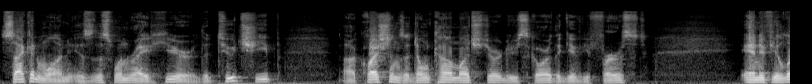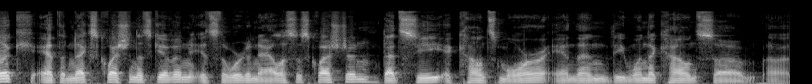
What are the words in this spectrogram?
second one is this one right here. The two cheap uh, questions that don't count much toward your score, they give you first. And if you look at the next question that's given, it's the word analysis question. That's C, it counts more. And then the one that counts uh, uh,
